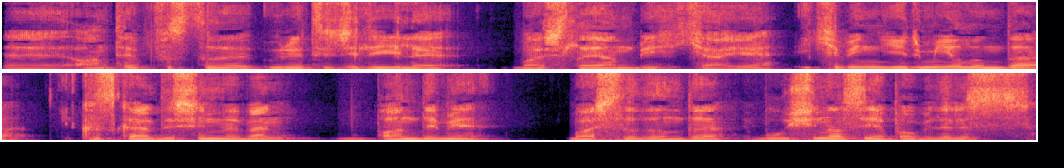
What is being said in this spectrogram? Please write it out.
Ee, Antep fıstığı üreticiliğiyle başlayan bir hikaye. 2020 yılında kız kardeşim ve ben bu pandemi başladığında bu işi nasıl yapabiliriz?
